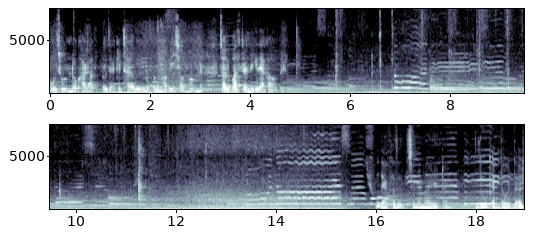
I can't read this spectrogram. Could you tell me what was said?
প্রচণ্ড খারাপ, তো জ্যাকেট ছাড়া বেরোনো কোনোভাবেই সম্ভব না। চলো বাস স্ট্যান্ডে গিয়ে দেখা হবে। কিছু দেখা যাচ্ছে না বাইরেটা look at the weather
